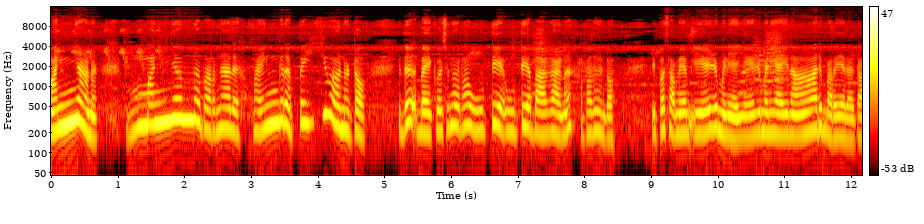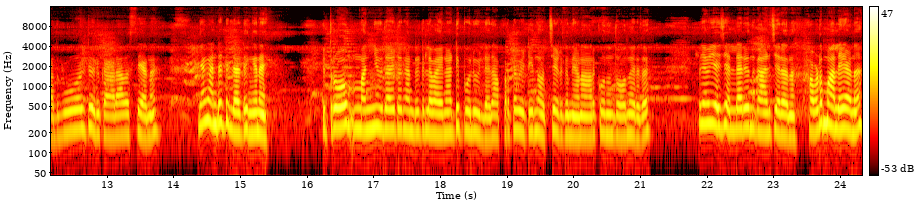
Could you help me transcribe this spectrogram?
മഞ്ഞാണ്. മഞ്ഞെന്ന് പറഞ്ഞാൽ ഭയങ്കര പെയ്യുവാണ് കേട്ടോ. ഇത് ബാക്ക് വശം എന്ന് പറഞ്ഞാൽ ഊട്ടിയ ഊട്ടിയ ഭാഗമാണ്. അപ്പോൾ അത് കണ്ടോ? ഇപ്പോൾ സമയം ഏഴ് മണിയായി. ഏഴ് മണിയായി എന്ന് ആരും പറയല കേട്ടോ. അതുപോലത്തെ ഒരു കാലാവസ്ഥയാണ്. ഞാൻ കണ്ടിട്ടില്ല കേട്ടോ ഇങ്ങനെ. ഇത്രയും മഞ്ഞും ഇതായിട്ട് കണ്ടിട്ടില്ല. വയനാട്ടിൽ പോലും ഇല്ല. അത് അപ്പുറത്തെ വീട്ടിൽ നിന്ന് ഒച്ച എടുക്കുന്നതാണ്. ആർക്കും ഒന്നും തോന്നരുത്. അപ്പോൾ ഞാൻ വിചാരിച്ചു എല്ലാവരും ഒന്ന് കാണിച്ചു തരാമെന്ന് അവിടെ മലയാണ്.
